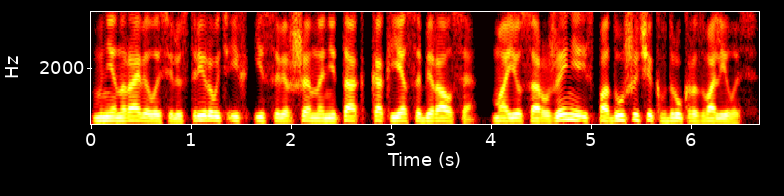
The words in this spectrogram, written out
мне нравилось иллюстрировать их и совершенно не так, как я собирался, мое сооружение из подушечек вдруг развалилось.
